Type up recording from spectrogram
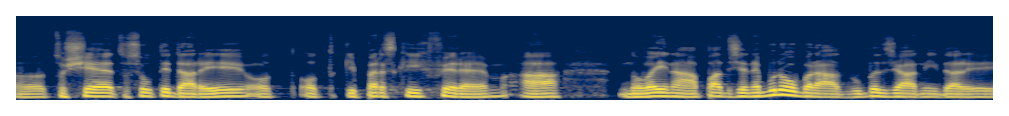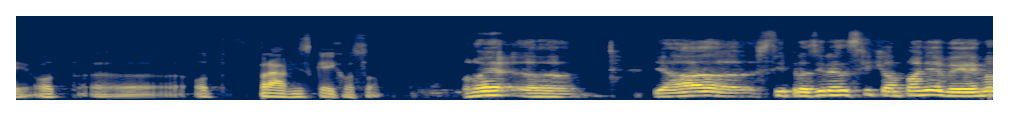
Eh, což, je, co jsou ty dary od, od kyperských firm a nový nápad, že nebudou brát vůbec žádný dary od, eh, od právnických osob. Ono je, eh, já z té prezidentské kampaně vím,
